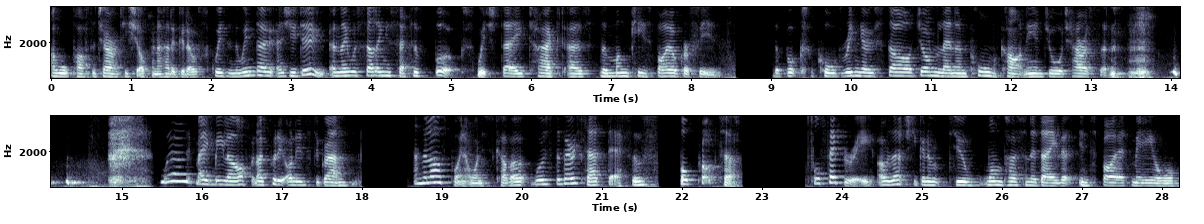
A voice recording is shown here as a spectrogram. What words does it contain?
I walked past a charity shop and I had a good old squeeze in the window, as you do, and they were selling a set of books, which they tagged as the Monkees biographies. The books were called Ringo Starr, John Lennon, Paul McCartney, and George Harrison. well, it made me laugh, and I put it on Instagram. And the last point I wanted to cover was the very sad death of Bob Proctor. For February, I was actually going to do one person a day that inspired me or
